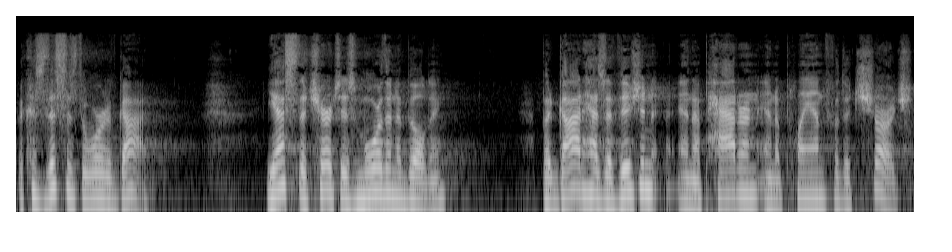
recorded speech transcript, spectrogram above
because this is the Word of God. Yes, the church is more than a building, but God has a vision and a pattern and a plan for the church.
